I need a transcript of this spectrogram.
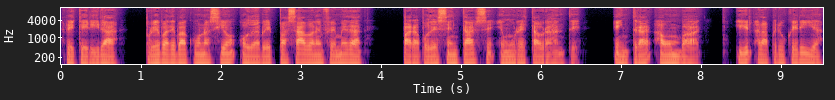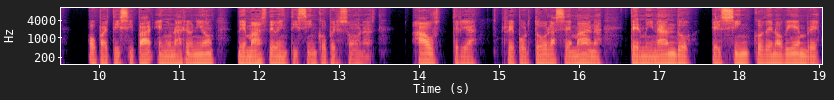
requerirá prueba de vacunación o de haber pasado la enfermedad para poder sentarse en un restaurante, entrar a un bar, ir a la peluquería o participar en una reunión de más de 25 personas. Austria reportó la semana terminando el 5 de noviembre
